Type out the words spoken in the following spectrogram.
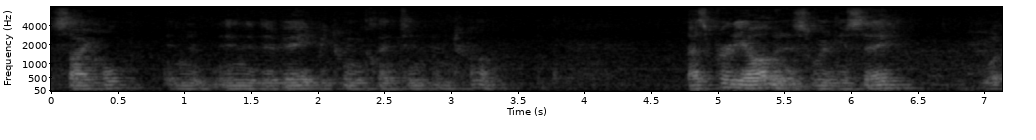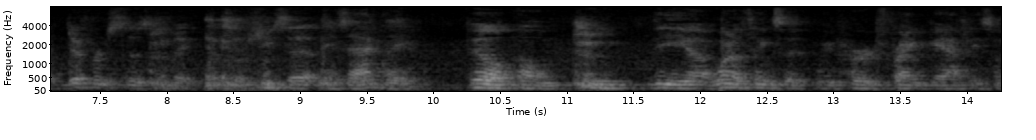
cycle in the, in the debate between Clinton and Trump. That's pretty ominous, wouldn't you say? What difference does it make? That's what she said. Exactly. Bill, um, the, uh, one of the things that we've heard Frank Gaffney, some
